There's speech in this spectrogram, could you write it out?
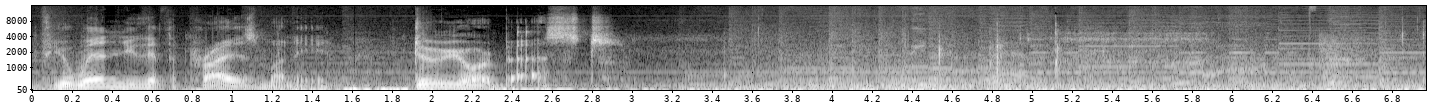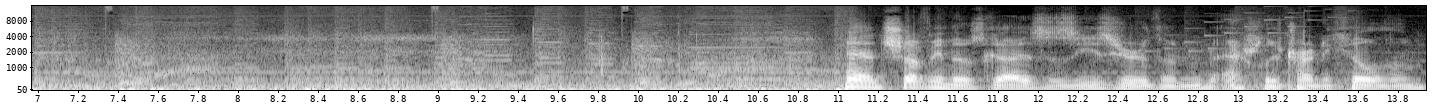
If you win, you get the prize money. Do your best. And shoving those guys is easier than actually trying to kill them.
